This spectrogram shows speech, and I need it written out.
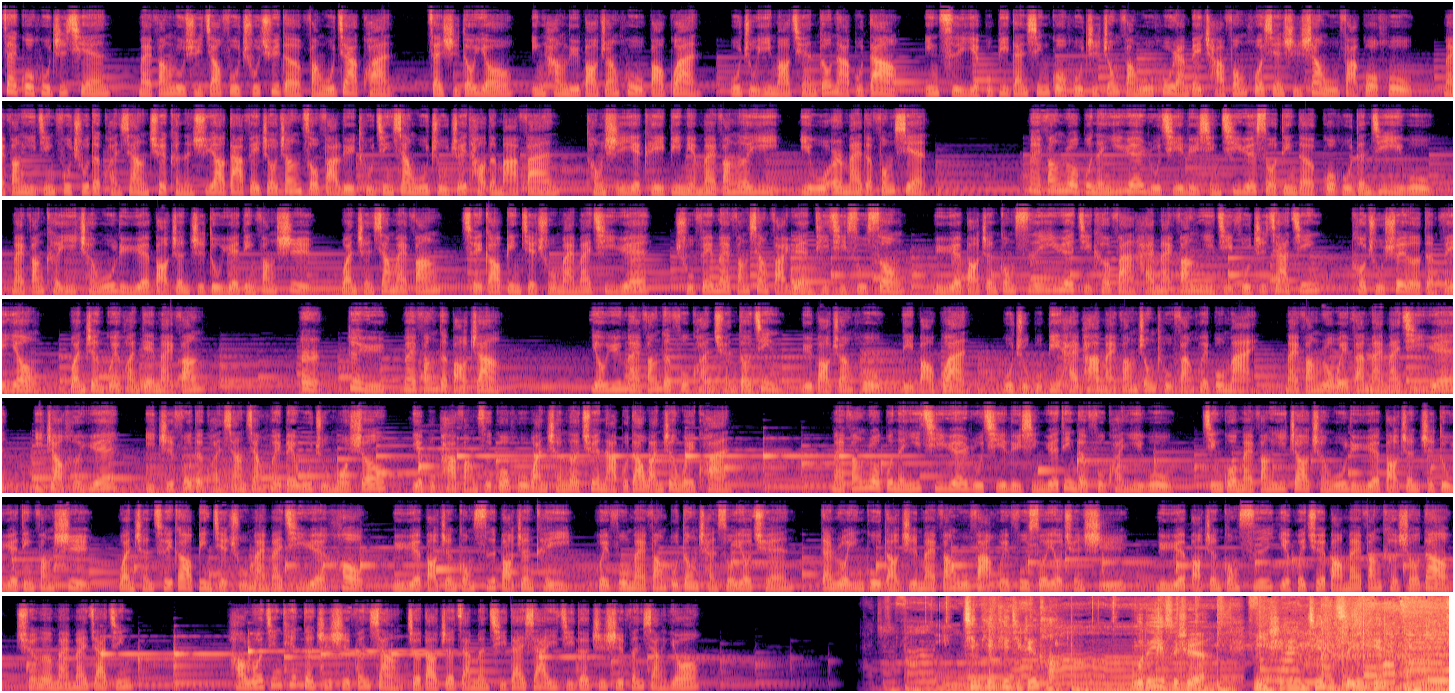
在过户之前，买方陆续交付出去的房屋价款，暂时都由银行履保专户保管，屋主一毛钱都拿不到。因此，也不必担心过户之中房屋忽然被查封或现实上无法过户，买方已经付出的款项却可能需要大费周章走法律途径向屋主追讨的麻烦。同时，也可以避免卖方恶意一屋二卖的风险。卖方若不能依约如期履行契约所定的过户登记义务，买方可依成屋履约保证制度约定方式，完成向卖方催告并解除买卖契约，除非卖方向法院提起诉讼。履约保证公司依约即可返还买方已给付之价金，扣除税额等费用，完整归还给买方。二、对于卖方的保障，由于买方的付款全都进履保专户里保管，屋主不必害怕买方中途反悔不买。买方若违反买卖契约，依照合约已支付的款项将会被屋主没收，也不怕房子过户完成了却拿不到完整尾款。买方若不能依契约如期履行约定的付款义务，经过卖方依照成屋履约保证制度约定方式完成催告并解除买卖契约后，履约保证公司保证可以回复卖方不动产所有权。但若因故导致卖方无法回复所有权时，履约保证公司也会确保卖方可收到全额买卖价金。好啰，今天的知识分享就到这，咱们期待下一集的知识分享哟。今天天气真好，我的意思是，你是人间的四月天。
